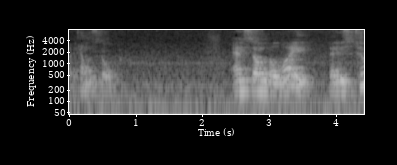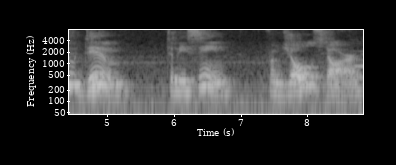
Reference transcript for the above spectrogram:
A telescope. And so the light that is too dim to be seen from Joel's star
